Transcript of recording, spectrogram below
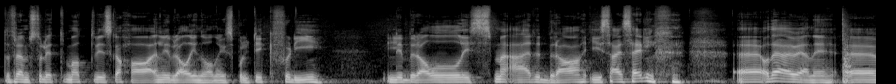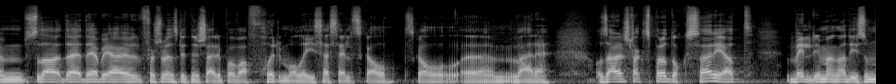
Det fremstår litt om at vi skal ha en liberal innvandringspolitikk fordi liberalisme er bra i seg selv. Uh, og det er jeg uenig i. Um, så da, det, det, blir jeg først og fremst litt nysgjerrig på hva formålet i seg selv skal, skal um, være. Og så er det et slags paradoks her i at veldig mange av de som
